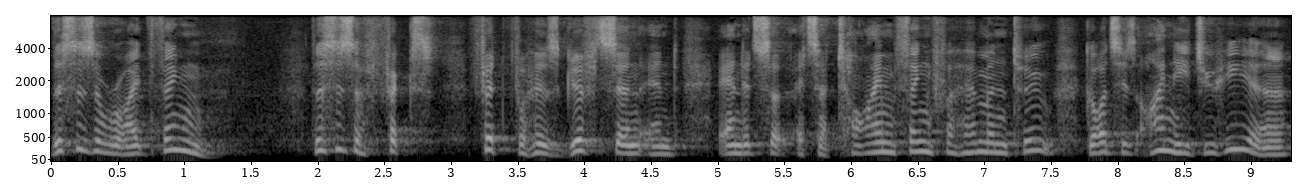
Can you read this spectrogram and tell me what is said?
this is a right thing. This is a fix, fit for his gifts, and, and, and it's, a, it's a time thing for him, and too. God says, I need you here.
